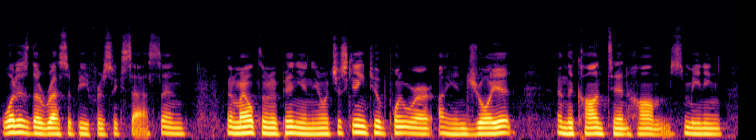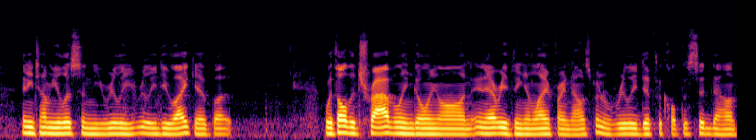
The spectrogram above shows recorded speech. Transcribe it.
what is the recipe for success? And in my ultimate opinion, you know, it's just getting to a point where I enjoy it and the content hums, meaning anytime you listen, you really, really do like it. But with all the traveling going on and everything in life right now, it's been really difficult to sit down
